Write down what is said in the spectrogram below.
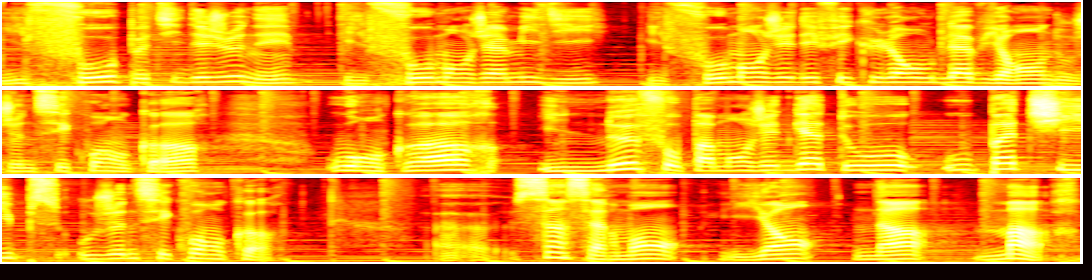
Il faut petit déjeuner, il faut manger à midi, il faut manger des féculents ou de la viande ou je ne sais quoi encore. Ou encore, il ne faut pas manger de gâteau ou pas de chips ou je ne sais quoi encore. Euh, sincèrement, il y en a marre.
